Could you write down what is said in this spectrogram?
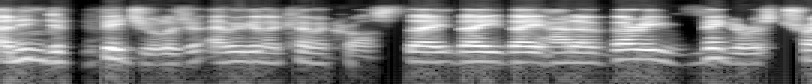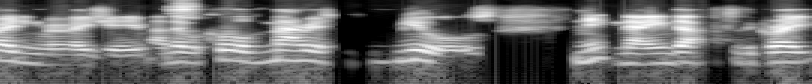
an individual as you're ever going to come across. They they they had a very vigorous training regime, and they were called Marius mules, nicknamed after the great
